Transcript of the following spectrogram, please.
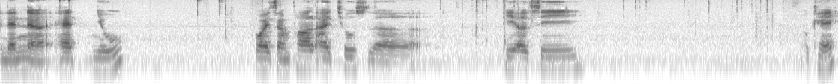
and then uh, add new for example I choose the PLC okay.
